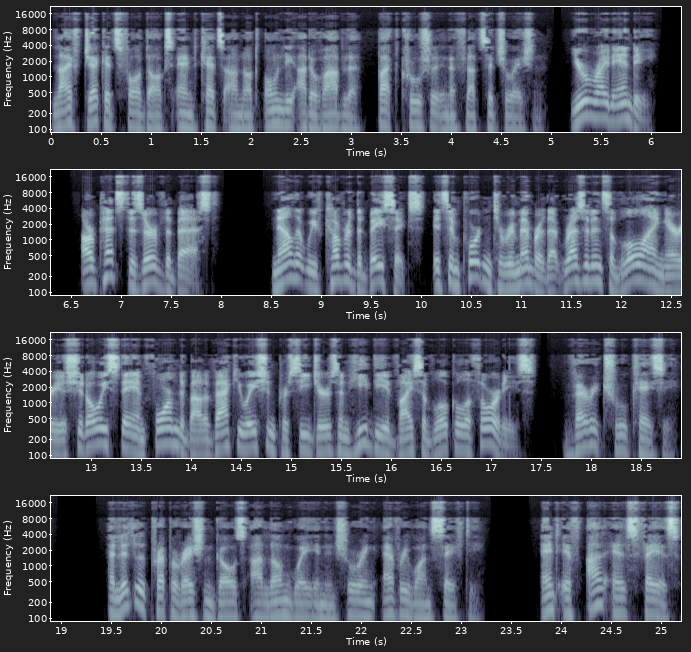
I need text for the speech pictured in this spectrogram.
Life jackets for dogs and cats are not only adorable, but crucial in a flood situation. You're right, Andy. Our pets deserve the best. Now that we've covered the basics, it's important to remember that residents of low-lying areas should always stay informed about evacuation procedures and heed the advice of local authorities. Very true, Casey. A little preparation goes a long way in ensuring everyone's safety. And if all else fails,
